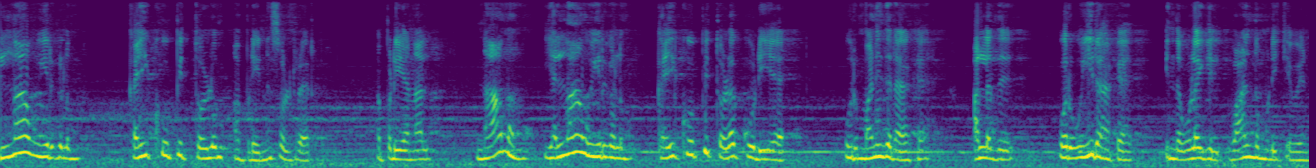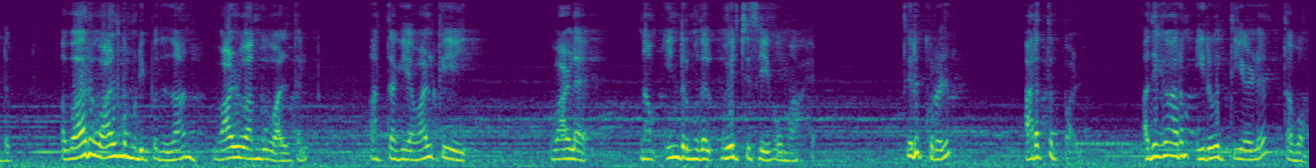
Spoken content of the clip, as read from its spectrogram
எல்லா உயிர்களும் கைகூப்பி தொழும் அப்படின்னு சொல்றார். அப்படியானால் நாமும் எல்லா உயிர்களும் கைகூப்பி தொழக்கூடிய ஒரு மனிதராக அல்லது ஒரு உயிராக இந்த உலகில் வாழ்ந்து முடிக்க வேண்டும். அவ்வாறு வாழ்ந்து முடிப்பதுதான் வாழ்வாங்கு வாழ்தல். அத்தகைய வாழ்க்கையை வாழ நாம் இன்று முதல் முயற்சி செய்வோமாக. திருக்குறள் அறத்துப்பாள் அதிகாரம் இருபத்தி ஏழு தவம்.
